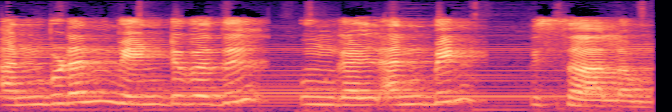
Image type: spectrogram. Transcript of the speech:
அன்புடன் வேண்டுவது உங்கள் அன்பின் விசாலம்.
